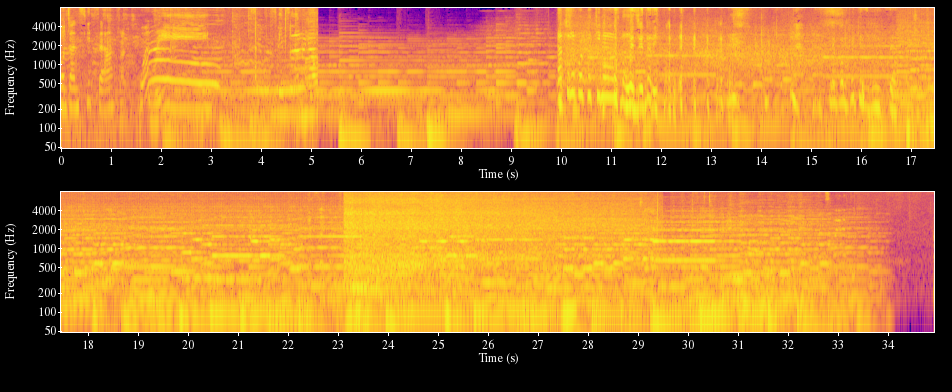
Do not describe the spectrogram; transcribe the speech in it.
Siamo già in Svizzera? Wow! Whee! Siamo in Svizzera, ragazzi! Dato le polpettine vegetariane. le polpette svizzere.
